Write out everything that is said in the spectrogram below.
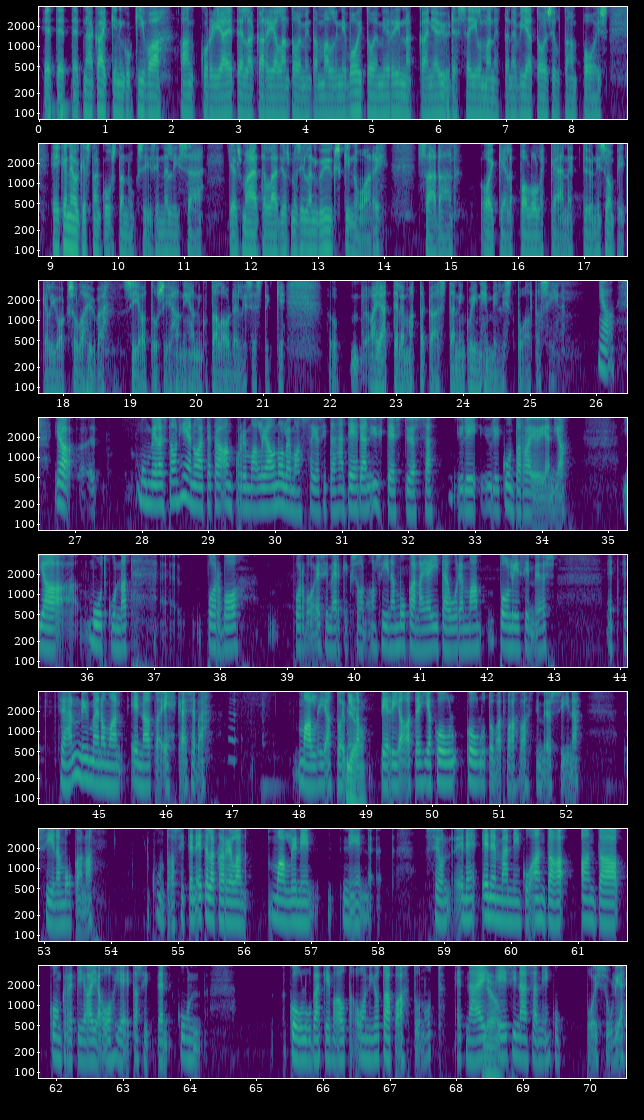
et, et, et nämä kaikki niin kuin kiva, Ankkuri ja Etelä-Karjalan toimintamalli niin voi toimia rinnakkain ja yhdessä ilman, että ne vie toisiltaan pois, eikä ne oikeastaan kustannuksia sinne lisää. Ja jos me ajatellaan, että jos me sillä niin kuin yksikin nuori saadaan oikealle polulle käännettyä, niin se on pitkällä juoksulla hyvä sijoitus ihan, ihan niin kuin taloudellisestikin ajattelemattakaan sitä niin kuin inhimillistä puolta siinä. Joo, ja mun mielestä on hienoa, että tätä ankkurimallia on olemassa ja sitähän tehdään yhteistyössä yli, yli kuntarajojen ja, ja muut kunnat, Porvoo, Porvo esimerkiksi on, on siinä mukana ja Itä-Uudenmaan poliisi myös. Et, et sehän on nimenomaan ennaltaehkäisevä malli ja toimintaperiaate, ja koulut ovat vahvasti myös siinä, siinä mukana. Kun taas sitten Etelä-Karjalan malli, niin, niin se on en, enemmän niin kuin antaa, antaa konkretiaa ja ohjeita sitten, kun kouluväkivalta on jo tapahtunut. Että nämä ei, ei sinänsä niin kuin poissulje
